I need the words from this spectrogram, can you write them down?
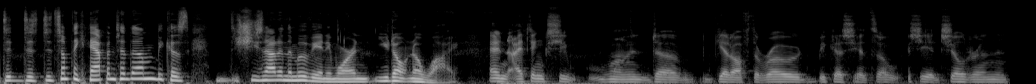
did did, did something happen to them because she's not in the movie anymore, and you don't know why. and I think she wanted to get off the road because she had so she had children.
